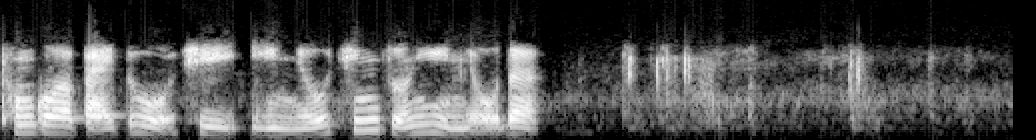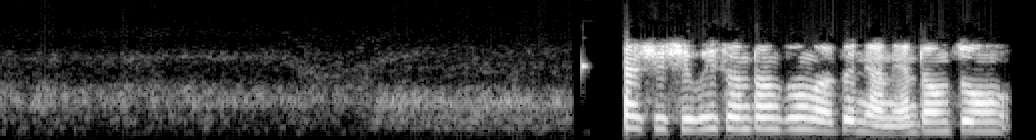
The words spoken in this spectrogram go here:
通过百度去引流、精准引流的。在学习微商当中的这两年当中。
